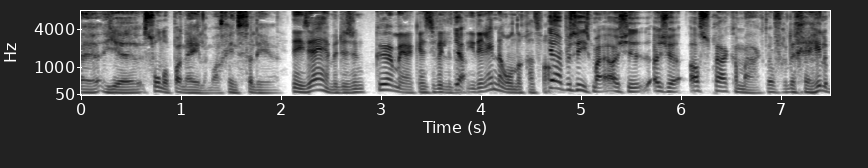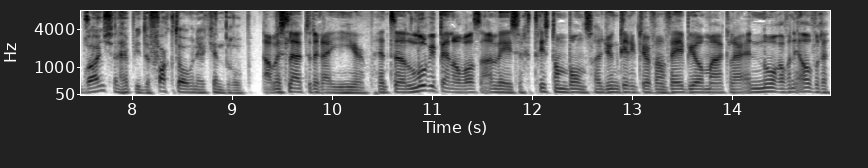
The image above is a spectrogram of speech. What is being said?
uh, je zonnepanelen mag installeren. Nee, zij hebben dus een keurmerk en ze willen dat iedereen daaronder gaat vallen. Ja, precies. Maar als je, als je afspraken maakt over de gehele branche... dan heb je de facto een erkend beroep. Nou, we sluiten de rij hier. Het lobbypanel was aanwezig. Tristan Bons, adjunct-directeur van VBO-makelaar... en Nora van Elveren,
